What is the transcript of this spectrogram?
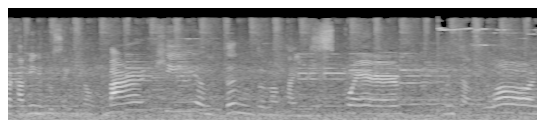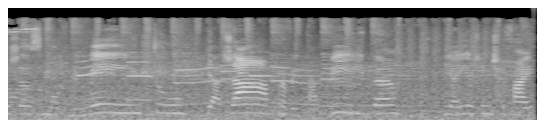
Estamos a caminho do Central Park, andando na Times Square, muitas lojas, movimento, viajar, aproveitar a vida. E aí a gente vai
